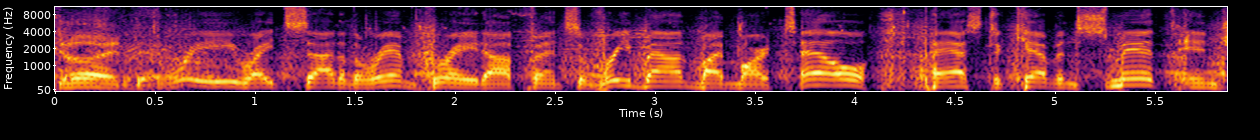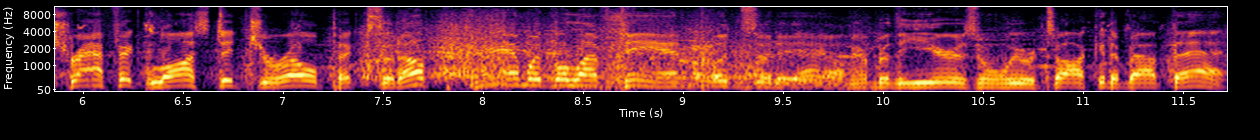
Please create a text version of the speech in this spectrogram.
good. Three, right side of the rim. Great offensive rebound by Martel. Pass to Kevin Smith in traffic, lost it. Geriot picks it up and with the left hand puts it in. Remember the years when we were talking about that?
